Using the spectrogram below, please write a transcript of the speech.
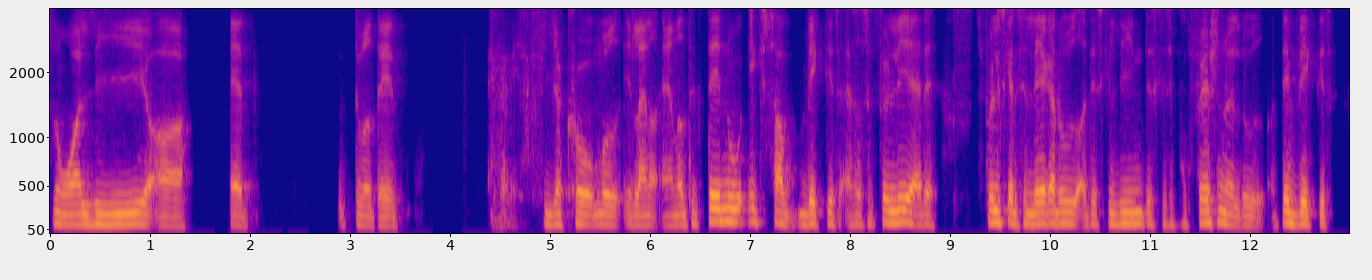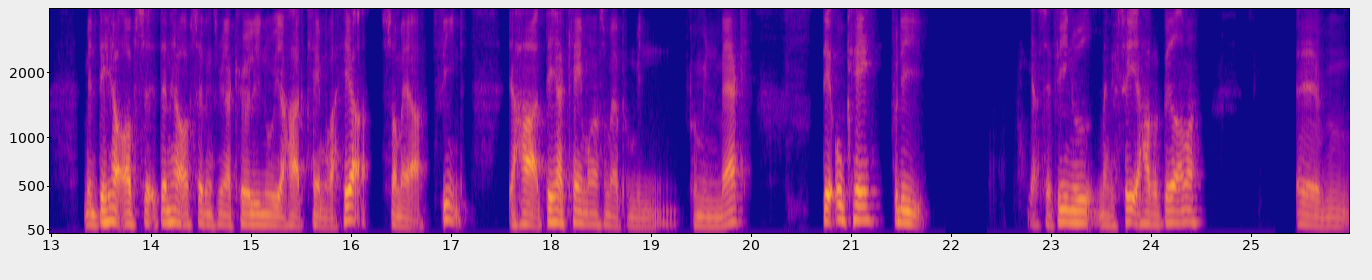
snor lige, og at du ved, det er 4K mod et eller andet andet. Det, det er nu ikke så vigtigt. Altså selvfølgelig er det, selvfølgelig skal det se lækkert ud, og det skal ligne, det skal se professionelt ud, og det er vigtigt. Men det her opsæt, den her opsætning, som jeg kører lige nu, jeg har et kamera her, som er fint. Jeg har det her kamera, som er på min, på min Mac. Det er okay, fordi jeg ser fin ud. Man kan se, at jeg har barberet mig. Øhm,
